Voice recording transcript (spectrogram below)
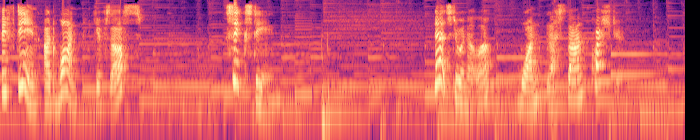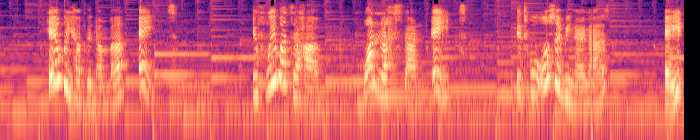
15 add 1 gives us 16. Let's do another 1 less than question. Here we have the number 8. If we were to have 1 less than 8, it will also be known as 8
